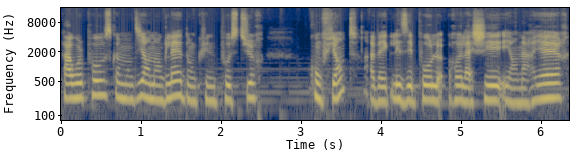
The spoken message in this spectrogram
power pose comme on dit en anglais, donc une posture confiante avec les épaules relâchées et en arrière,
